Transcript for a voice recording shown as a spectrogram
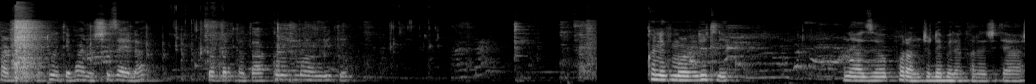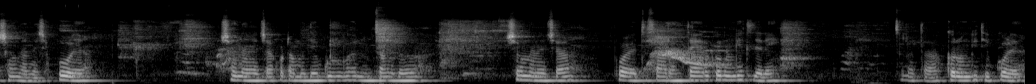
थोडं ठेवते भाजी शिजायला. तोपर्यंत आता कणिक मळून घेते. कणिक मळून घेतली. आणि आज पोरांच्या डब्याला करायच्या त्या शेंगदाण्याच्या पोळ्या. शेंगदाण्याच्या कोटामध्ये गुळ घालून चांगलं शेंगदाण्याच्या पोळ्याचं सारण तयार करून घेतलेलं आहे. चला आता करून घेते पोळ्या.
